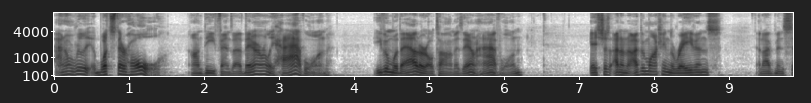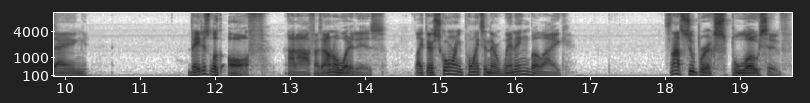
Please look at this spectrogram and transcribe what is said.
I don't really. What's their hole on defense? Uh, they don't really have one. Even without Earl Thomas, they don't have one. It's just I don't know. I've been watching the Ravens, and I've been saying they just look off on offense. I don't know what it is. Like they're scoring points and they're winning, but like it's not super explosive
